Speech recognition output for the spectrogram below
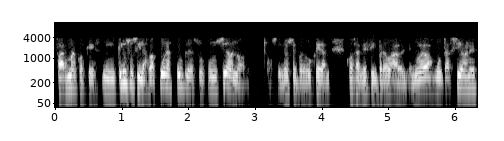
fármaco es que incluso si las vacunas cumplen su función o, si no se produjeran, cosa que es improbable, nuevas mutaciones,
